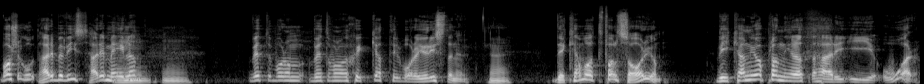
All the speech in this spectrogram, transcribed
varsågod, här är bevis, här är mailen. Vet, du vad de, vet du vad de har skickat till våra jurister nu? Nej. Det kan vara ett falsarium. Vi kan ju ha planerat det här i, år.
